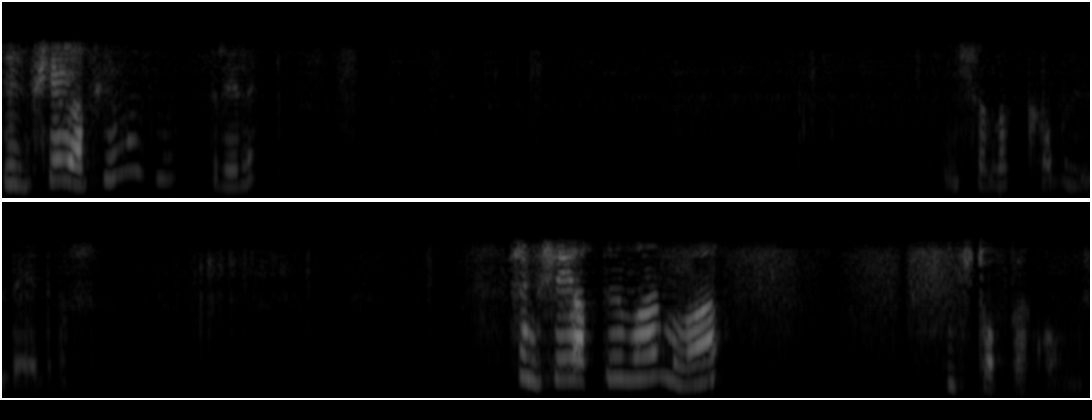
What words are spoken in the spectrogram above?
Siz bir şey yapıyorsunuz mu? Sırayla. İnşallah kabul de eder. Sen bir şey yaptığın var mı lan? Üç toprak olmuş.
